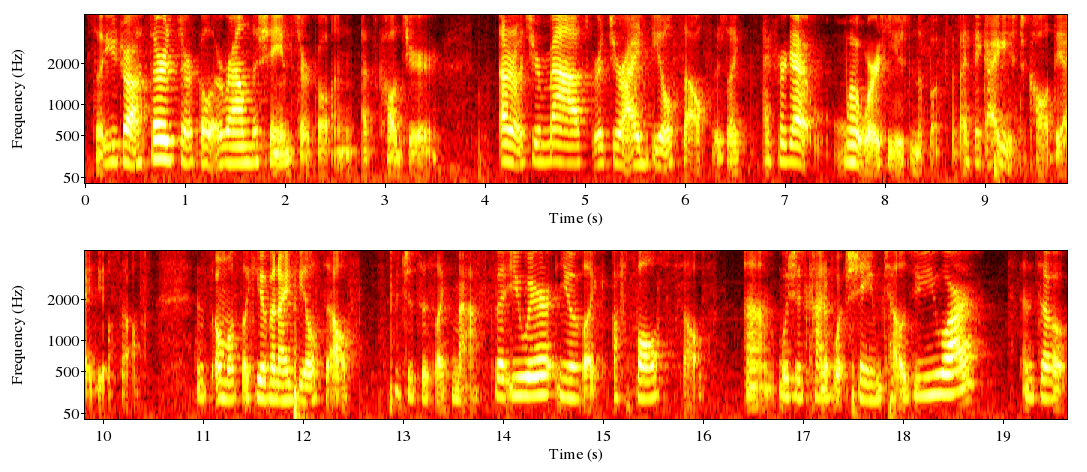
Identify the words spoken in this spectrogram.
So you draw a third circle around the shame circle, and that's called your I don't know, it's your mask or it's your ideal self. There's like I forget what word he used in the book, but I think I used to call it the ideal self. It's almost like you have an ideal self, which is this like mask that you wear, and you have like a false self, um, which is kind of what shame tells you you are. And so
